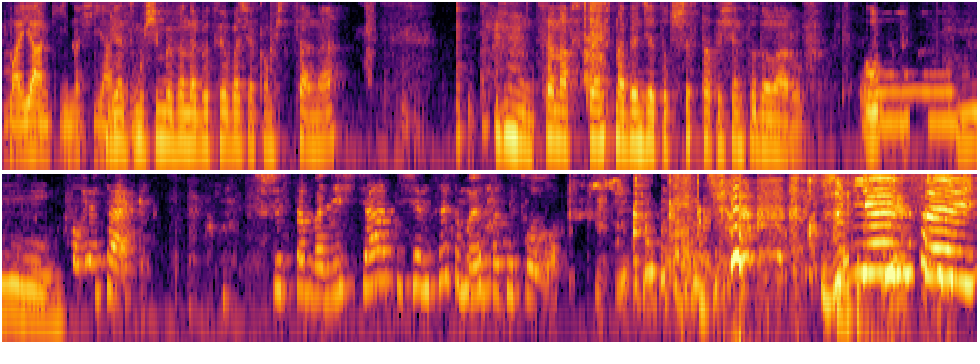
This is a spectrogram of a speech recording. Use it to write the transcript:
Ma Janki, nosi Janki. Więc musimy wynegocjować jakąś cenę. Cena wstępna będzie to 300 tysięcy dolarów. Uuu. Powiem tak. 320 tysięcy to moje ostatnie słowo. Że więcej!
